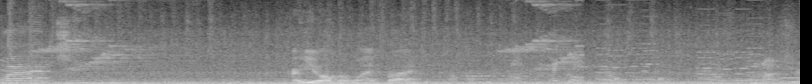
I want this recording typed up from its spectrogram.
watching. Are you on the Wi-Fi? I'm not sure.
